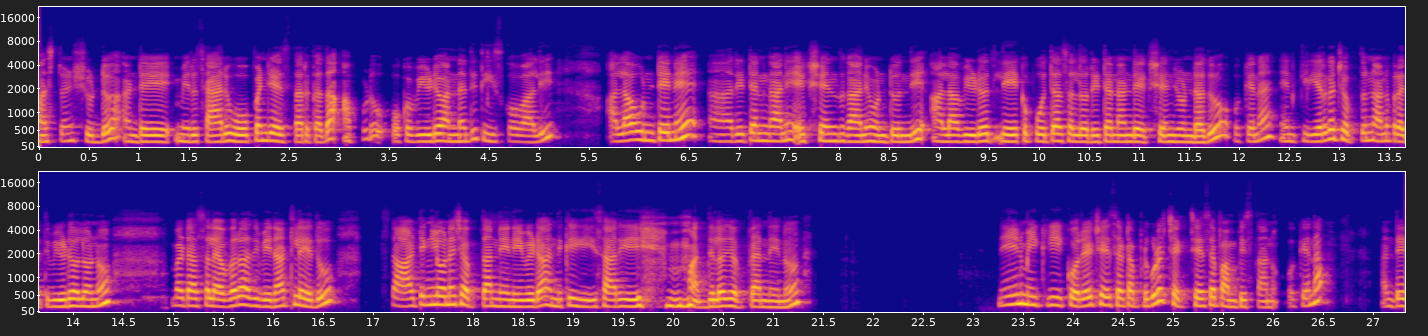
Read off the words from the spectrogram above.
మస్ట్ అండ్ షుడ్. అంటే మీరు శారీ ఓపెన్ చేస్తారు కదా అప్పుడు ఒక వీడియో అన్నది తీసుకోవాలి. అలా ఉంటేనే రిటర్న్ కానీ ఎక్స్చేంజ్ కానీ ఉంటుంది. అలా వీడియో లేకపోతే అసలు రిటర్న్ అండ్ ఎక్స్చేంజ్ ఉండదు. ఓకేనా? నేను క్లియర్గా చెప్తున్నాను ప్రతి వీడియోలోనూ. బట్ అసలు ఎవరు అది వినట్లేదు. స్టార్టింగ్లోనే చెప్తాను నేను ఈ వీడియో. అందుకే ఈసారి మధ్యలో చెప్పాను నేను. నేను మీకు ఈ కొరియర్ చేసేటప్పుడు కూడా చెక్ చేసే పంపిస్తాను ఓకేనా? అంటే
